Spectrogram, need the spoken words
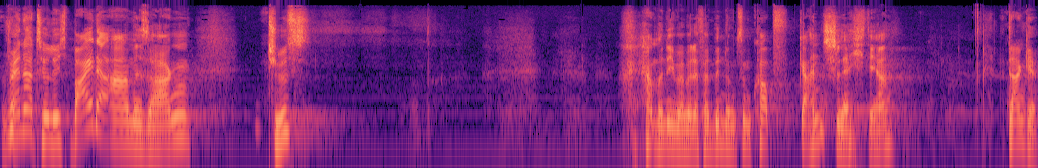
Wenn natürlich beide Arme sagen, tschüss, haben wir nicht mehr mit der Verbindung zum Kopf. Ganz schlecht, ja? Danke.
